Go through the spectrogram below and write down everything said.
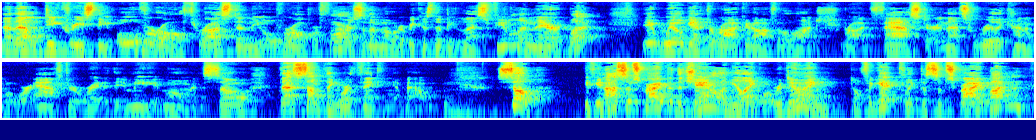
Now that'll decrease the overall thrust and the overall performance of the motor because there'll be less fuel in there, but it will get the rocket off of the launch rod faster, and that's really kind of what we're after right at the immediate moment. So that's something we're thinking about. So if you're not subscribed to the channel and you like what we're doing, don't forget, click the subscribe button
